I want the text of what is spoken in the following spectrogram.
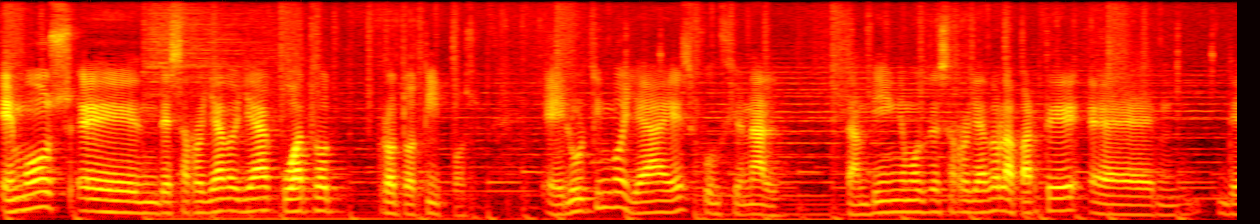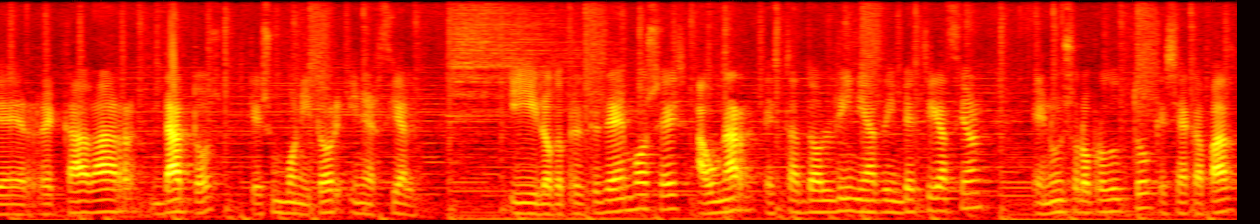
Hemos desarrollado ya cuatro prototipos el último ya es funcional. También hemos desarrollado la parte eh, de recabar datos, que es un monitor inercial. Y lo que pretendemos es aunar estas dos líneas de investigación en un solo producto que sea capaz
